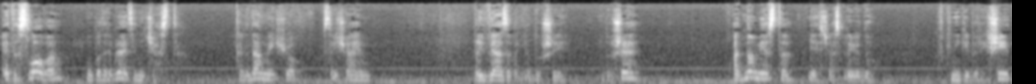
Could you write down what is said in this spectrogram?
Это слово употребляется нечасто. Когда мы еще встречаем привязывание души к душе, одно место я сейчас приведу в книге Берешит,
